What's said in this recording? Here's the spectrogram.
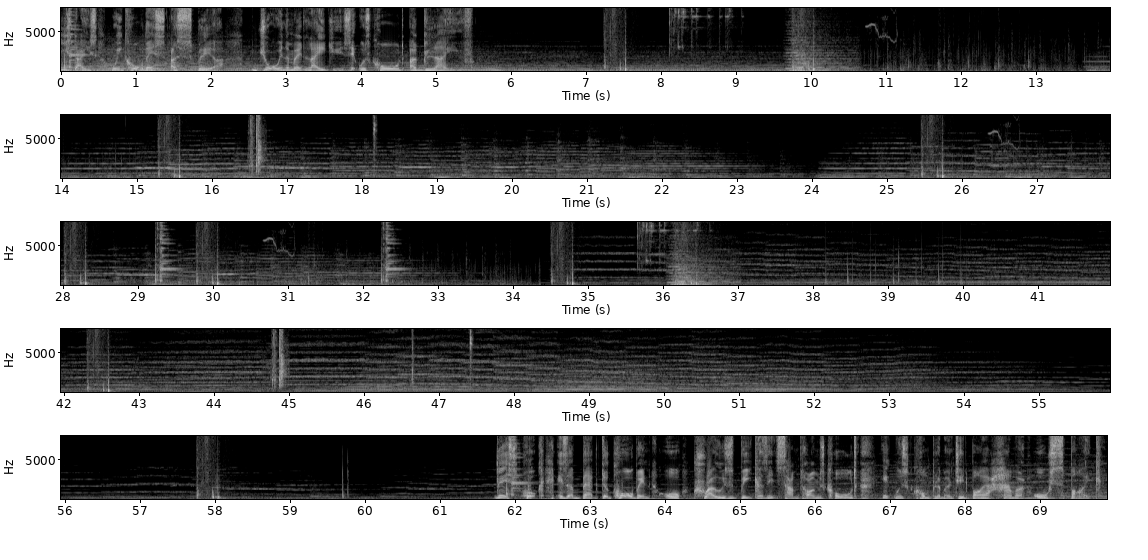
These days, we call this a spear. During the Middle Ages, it was called a glaive. This hook is a bec de Corbin, or crow's beak as it's sometimes called. It was complemented by a hammer or spike.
